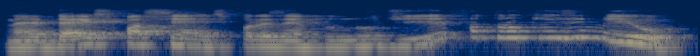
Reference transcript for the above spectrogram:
né, 10 pacientes, por exemplo, no dia, ele faturou 15 mil,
